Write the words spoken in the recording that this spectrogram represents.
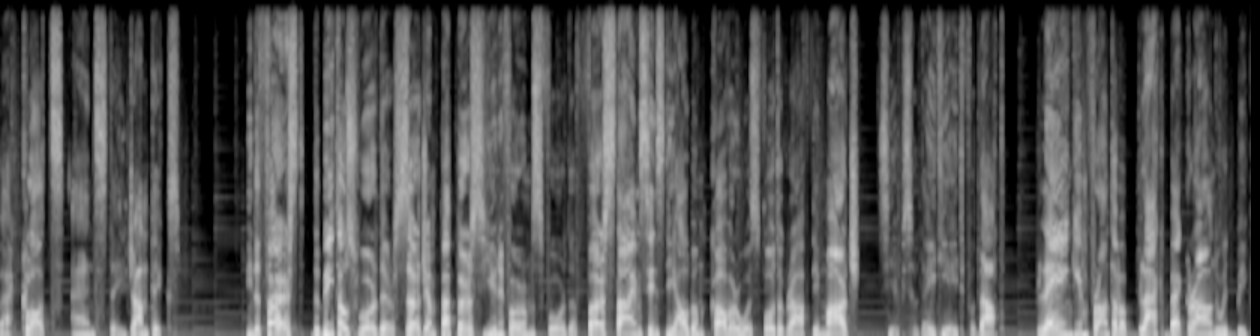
backcloths and stage antics. In the first, the Beatles wore their Sgt. Pepper's uniforms for the first time since the album cover was photographed in March, see episode 88 for that, playing in front of a black background with big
